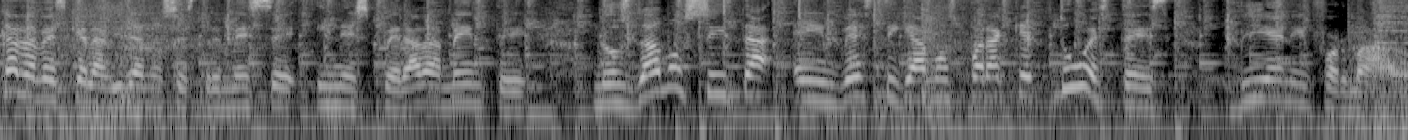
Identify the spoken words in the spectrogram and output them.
Cada vez que la vida nos estremece inesperadamente, nos damos cita e investigamos para que tú estés bien informado.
